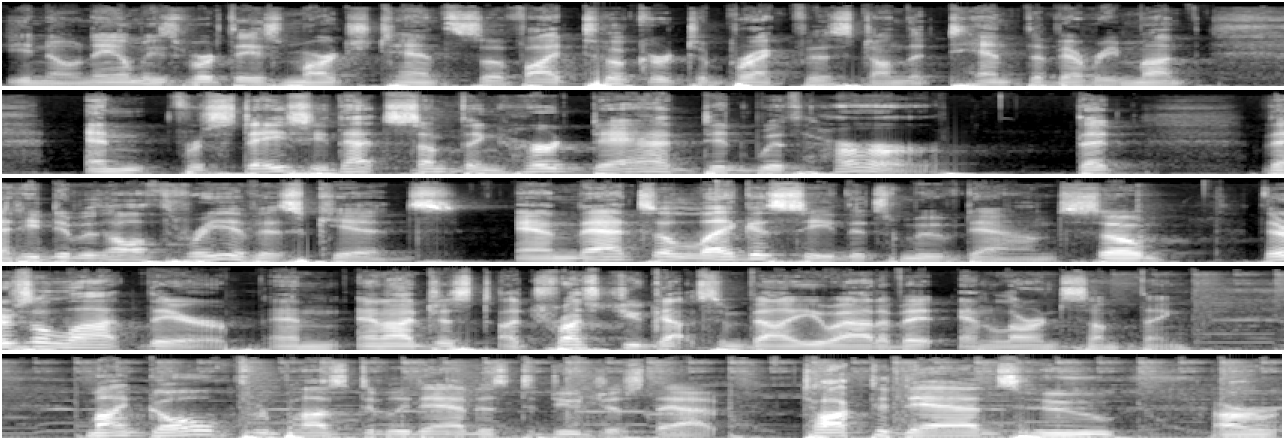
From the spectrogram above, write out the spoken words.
you know, Naomi's birthday is March 10th. So if I took her to breakfast on the 10th of every month, and for Stacy, that's something her dad did with her that that he did with all three of his kids, and that's a legacy that's moved down. So there's a lot there, and and I just I trust you got some value out of it and learned something. My goal through Positively Dad is to do just that. Talk to dads who are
